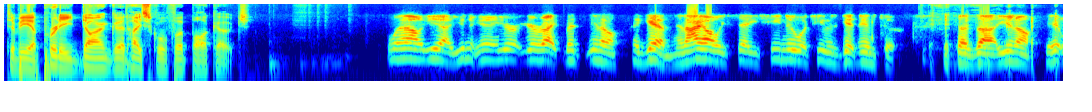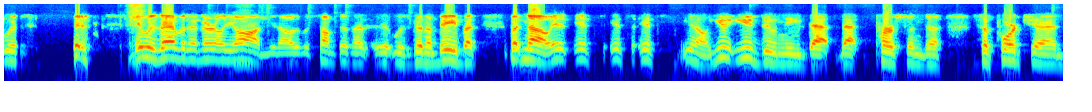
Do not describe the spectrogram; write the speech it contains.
to be a pretty darn good high school football coach? Well, yeah, you, you're you're right, but you know, again, and I always say she knew what she was getting into because uh, you know it was it, it was evident early on. You know, it was something that it was going to be, but but no, it, it's it's it's you know you you do need that that person to support you, and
